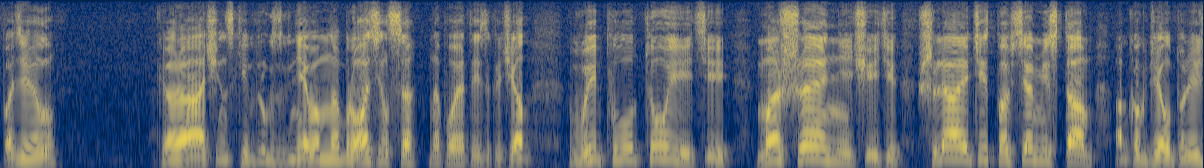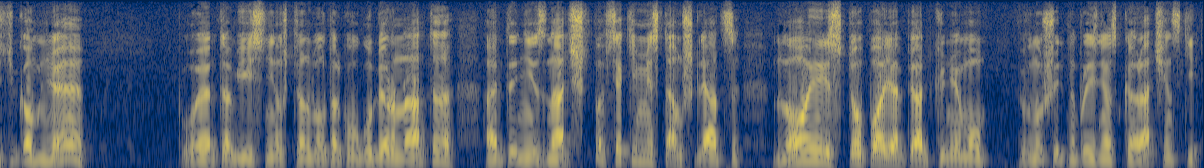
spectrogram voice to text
«По делу». Караченский вдруг с гневом набросился на поэта и закричал — вы плутуете, мошенничаете, шляетесь по всем местам, а как дело, то лезете ко мне. Поэт объяснил, что он был только у губернатора, а это не значит, по всяким местам шляться. Но и ступай опять к нему, — внушительно произнес Караченский,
